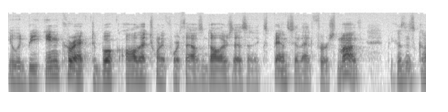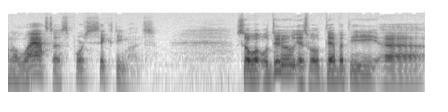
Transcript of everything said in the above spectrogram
It would be incorrect to book all that $24,000 as an expense in that first month because it's going to last us for 60 months. So what we'll do is we'll debit the uh,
